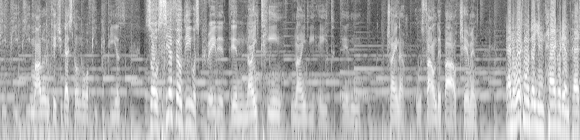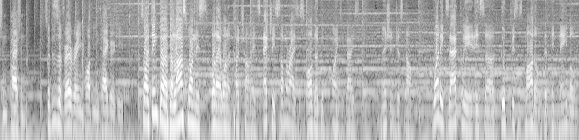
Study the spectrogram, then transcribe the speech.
PPP model, in case you guys don't know what PPP is. So CFLD was created in 1998 in China. It was founded by our chairman. and working with the integrity and passion. Passion. So this is a very very important integrity. So I think the, the last one is what I want to touch on. It actually summarizes all the good points you guys mentioned just now. What exactly is a good business model that enabled?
